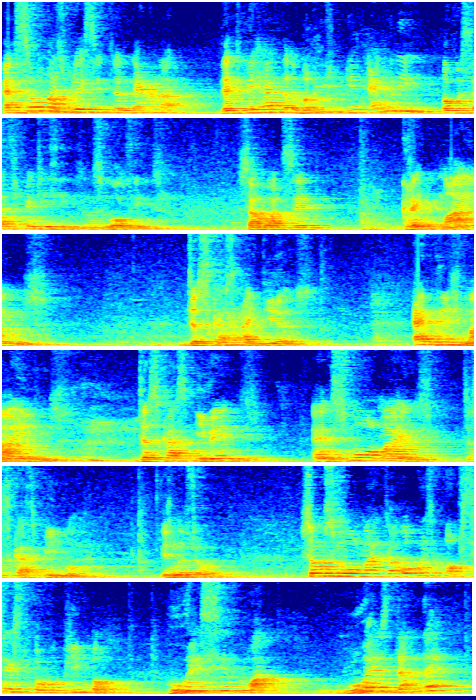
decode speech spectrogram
and so much blessings and ni'mah that we have the ability to get angry over such petty things and small things. Someone said, great minds discuss ideas. Average minds discuss events. And small minds discuss people. Isn't it so? Some small minds are always obsessed over people. Who has said what? Who has done that?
